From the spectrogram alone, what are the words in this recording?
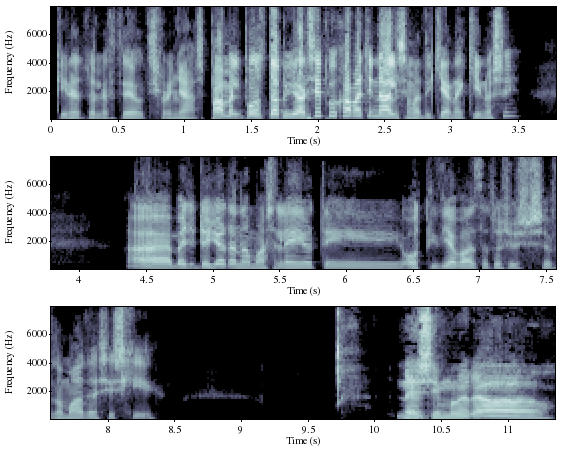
και είναι το τελευταίο της χρονιάς. Πάμε λοιπόν στο WRC που είχαμε την άλλη σημαντική ανακοίνωση. Με την Toyota να μας λέει ότι ό,τι διαβάζετε τόσες εβδομάδες ισχύει. Ναι, σήμερα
